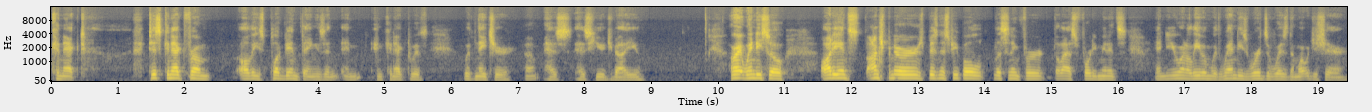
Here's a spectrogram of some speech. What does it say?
connect disconnect from all these plugged in things and and and connect with with nature um, has has huge value. All right wendy so audience entrepreneurs business people listening for the last 40 minutes and you want to leave them with Wendy's words of wisdom, what would you share?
